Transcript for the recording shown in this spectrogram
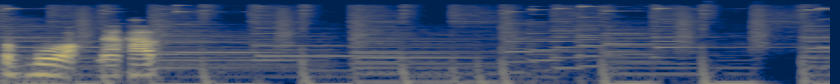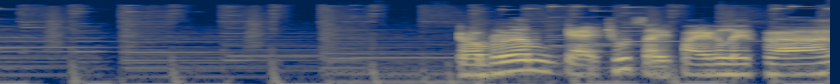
กับบวกนะครับเราเริ่มแกะชุดสายไฟกันเลยครับ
